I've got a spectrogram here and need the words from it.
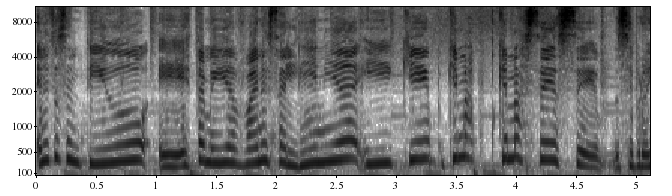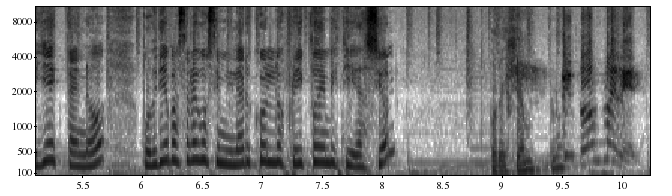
en este sentido, eh, esta medida va en esa línea y ¿qué, qué más, qué más se, se, proyecta? ¿no? ¿Podría pasar algo similar con los proyectos de investigación? Por ejemplo. De todas maneras.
